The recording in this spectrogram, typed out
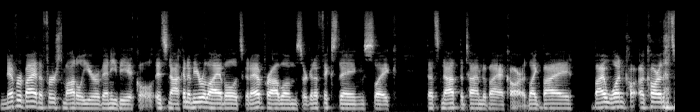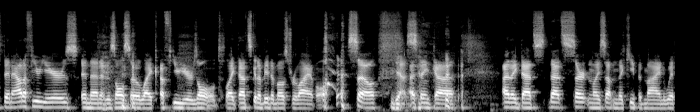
never buy the first model year of any vehicle. It's not going to be reliable, it's going to have problems, they're going to fix things like that's not the time to buy a car. Like buy buy one car, a car that's been out a few years and then it is also like a few years old. Like that's going to be the most reliable. so yes, I think uh, I think that's that's certainly something to keep in mind with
